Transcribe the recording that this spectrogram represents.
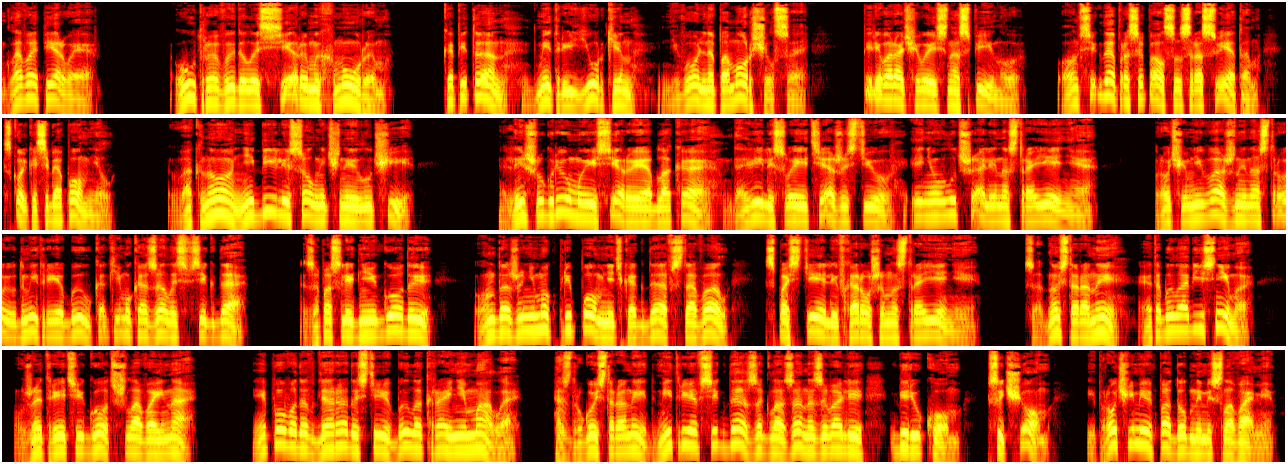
Глава первая. Утро выдалось серым и хмурым. Капитан Дмитрий Юркин невольно поморщился, переворачиваясь на спину. Он всегда просыпался с рассветом, сколько себя помнил. В окно не били солнечные лучи. Лишь угрюмые серые облака давили своей тяжестью и не улучшали настроение. Впрочем, неважный настрой у Дмитрия был, как ему казалось, всегда. За последние годы он даже не мог припомнить, когда вставал с постели в хорошем настроении. С одной стороны, это было объяснимо. Уже третий год шла война, и поводов для радости было крайне мало. А с другой стороны, Дмитрия всегда за глаза называли «бирюком», «сычом» и прочими подобными словами.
